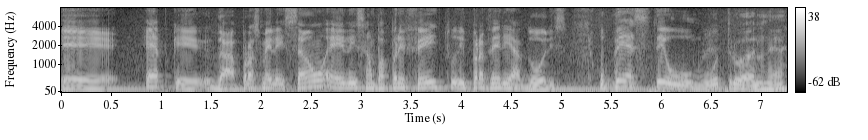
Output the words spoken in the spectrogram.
É, é porque da próxima eleição é eleição para prefeito e para vereadores. O PSTU. Um outro ano, né?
